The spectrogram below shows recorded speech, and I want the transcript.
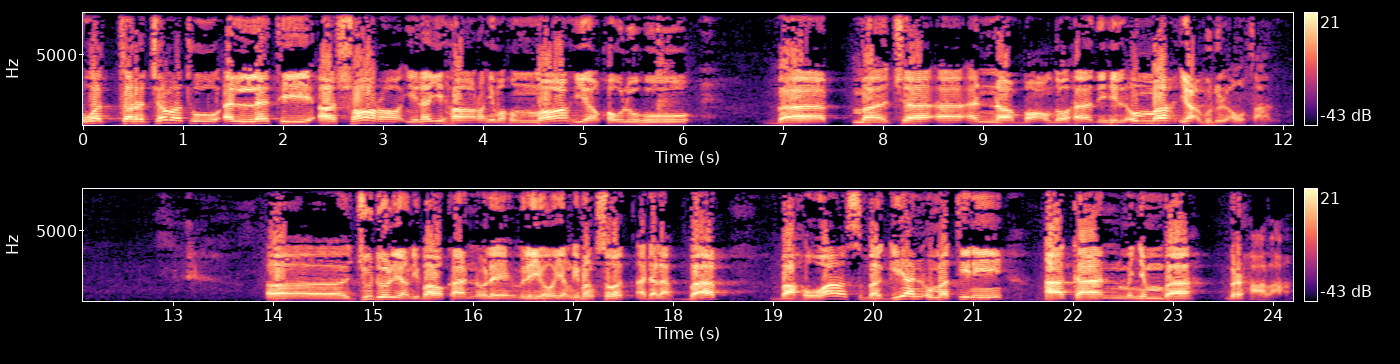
والترجمة التي أشار إليها رحمه الله هي قوله باب ما جاء أن بعض هذه الأمة يعبد الأوثان uh, judul yang dibawakan oleh beliau yang dimaksud adalah bab bahwa sebagian umat ini akan menyembah berhala.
